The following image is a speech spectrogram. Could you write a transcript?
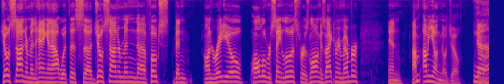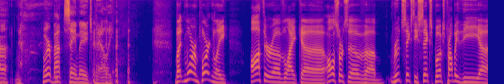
Joe Sonderman hanging out with us. Uh, Joe Sonderman, uh, folks, been on radio all over St. Louis for as long as I can remember. And I'm I'm young though, Joe. Nah, we're about the same age, Pally. But more importantly, author of like uh, all sorts of uh, Route 66 books. Probably the uh,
